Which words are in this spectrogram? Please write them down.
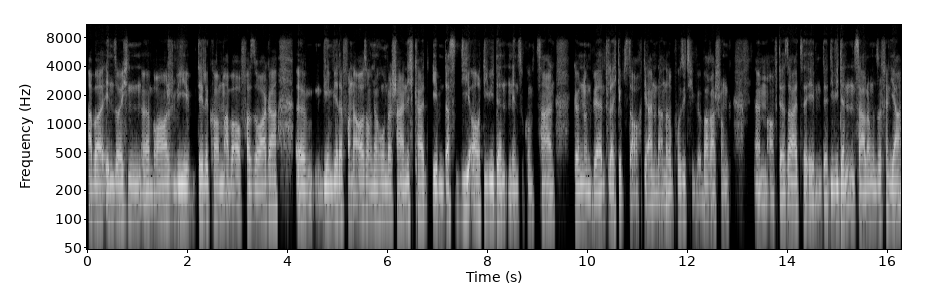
aber in solchen äh, Branchen wie Telekom, aber auch Versorger äh, gehen wir davon aus, auf einer hohen Wahrscheinlichkeit eben, dass die auch Dividenden in Zukunft zahlen können und werden. Vielleicht gibt es da auch die ein oder andere positive Überraschung ähm, auf der Seite eben der Dividendenzahlung. Insofern ja,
